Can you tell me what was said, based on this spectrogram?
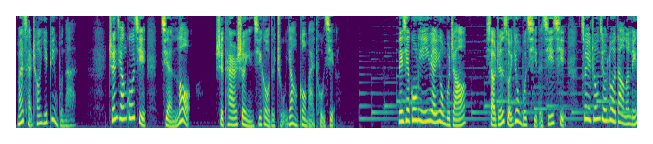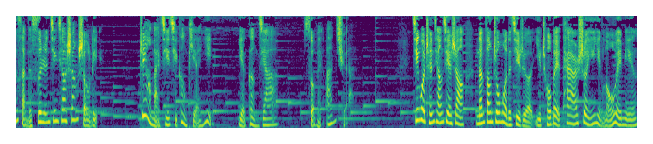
买彩超仪并不难。陈强估计，捡漏。是胎儿摄影机构的主要购买途径。那些公立医院用不着、小诊所用不起的机器，最终就落到了零散的私人经销商手里。这样买机器更便宜，也更加所谓安全。经过陈强介绍，南方周末的记者以筹备胎儿摄影影楼为名，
